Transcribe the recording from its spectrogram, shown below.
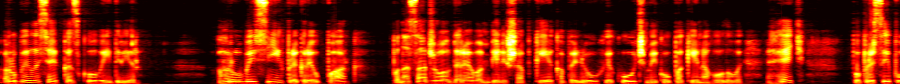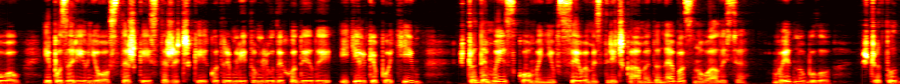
робилася як казковий двір. Грубий сніг прикрив парк, понасаджував деревам білі шапки, капелюхи, кучми ковпаки на голови, геть поприсипував і позарівнював стежки й стежечки, котрим літом люди ходили, і тільки потім, що дими з коменів сивими стрічками до неба снувалися, видно було, що тут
